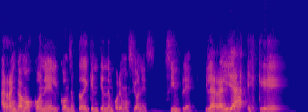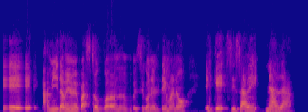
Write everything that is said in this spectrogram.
arrancamos con el concepto de qué entienden por emociones, simple. Y la realidad es que eh, a mí también me pasó cuando empecé con el tema, ¿no? Es que se sabe nada,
